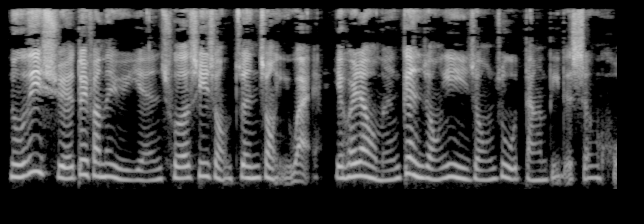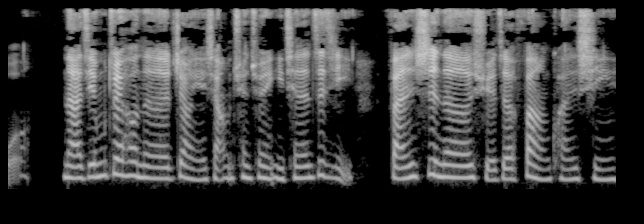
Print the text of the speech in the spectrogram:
努力学对方的语言，除了是一种尊重以外，也会让我们更容易融入当地的生活。那节目最后呢，这样也想劝劝以前的自己，凡事呢学着放宽心，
